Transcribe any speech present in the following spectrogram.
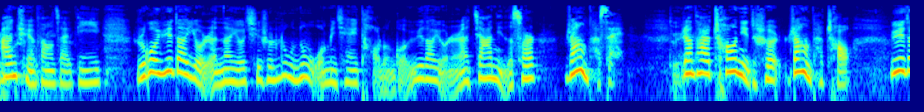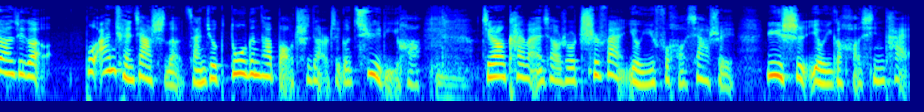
安全放在第一。如果遇到有人呢，尤其是路怒，我们以前也讨论过，遇到有人要加你的塞儿，让他塞；让他超你的车，让他超。遇到这个不安全驾驶的，咱就多跟他保持点这个距离哈。经常开玩笑说，吃饭有一副好下水，遇事有一个好心态，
